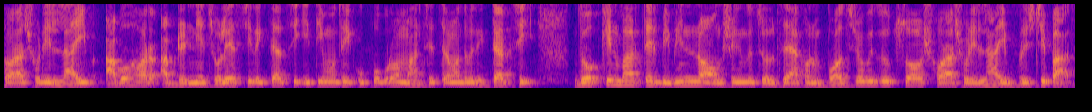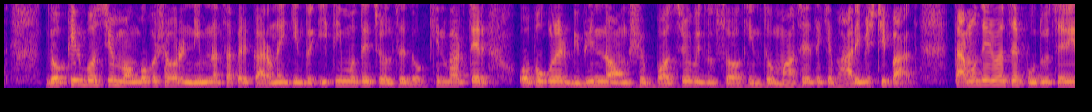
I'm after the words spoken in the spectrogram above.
সরাসরি লাইভ আবহাওয়ার আপডেট নিয়ে চলে এসেছি, দেখতে পাচ্ছি। ইতিমধ্যেই উপগ্রহ মানচিত্রের মাধ্যমে দেখতে পাচ্ছি, দক্ষিণ ভারতের বিভিন্ন অংশে কিন্তু চলছে এখন বজ্রবিদ্যুৎ সহ সরাসরি লাইভ বৃষ্টিপাত। দক্ষিণ, পশ্চিম বঙ্গোপসাগরের নিম্নচাপের কারণেই কিন্তু ইতিমধ্যে চলছে দক্ষিণ ভারতের উপকূলের বিভিন্ন অংশে বজ্রবিদ্যুৎ সহ কিন্তু মাঝারি থেকে ভারী বৃষ্টিপাত। তার মধ্যে রয়েছে পুদুচেরি,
